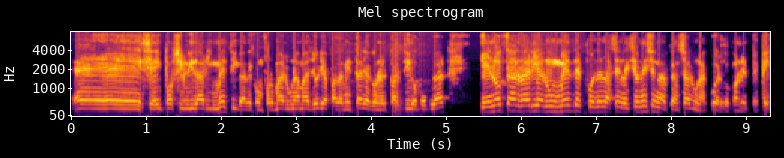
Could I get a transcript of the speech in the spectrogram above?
eh, si hay posibilidad aritmética de conformar una mayoría parlamentaria con el Partido Popular que no tardarían un mes después de las elecciones en alcanzar un acuerdo con el PP.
